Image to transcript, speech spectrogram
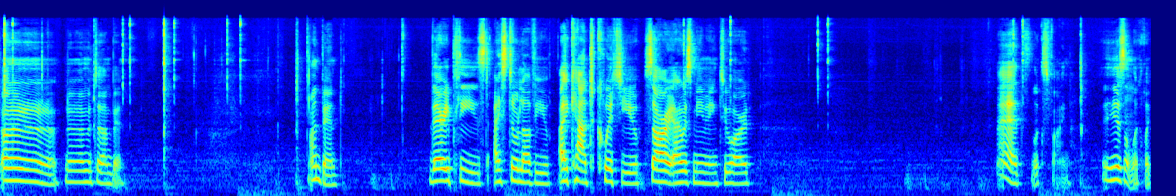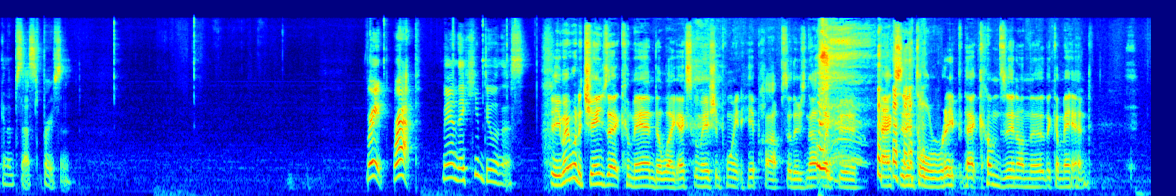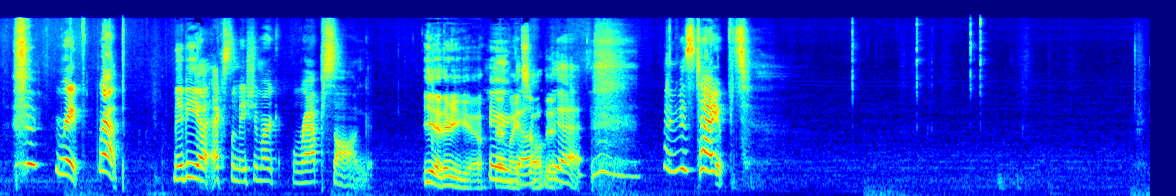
Oh, no, no, no, no. No, I meant to unban. Unbanned. Very pleased. I still love you. I can't quit you. Sorry, I was memeing too hard. Eh, it looks fine. He doesn't look like an obsessed person. Rape! Rap! Man, they keep doing this. Yeah, you might want to change that command to like exclamation point hip hop so there's not like the accidental rape that comes in on the, the command. Rape! Rap! Maybe a exclamation mark rap song. Yeah, there you go. There that you might go. solve it. Yeah. I mistyped.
